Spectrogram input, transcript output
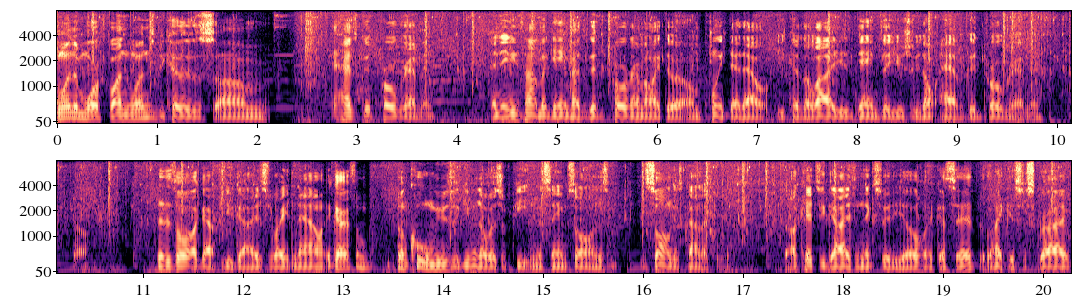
one of the more fun ones because um, it has good programming. And anytime a game has good programming i like to um, point that out because a lot of these games they usually don't have good programming. So that is all i got for you guys right now. It got some some cool music even though it's repeating the same song. This, this song is kind of cool. So i'll catch you guys in the next video. Like i said like and subscribe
